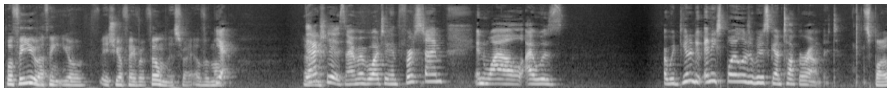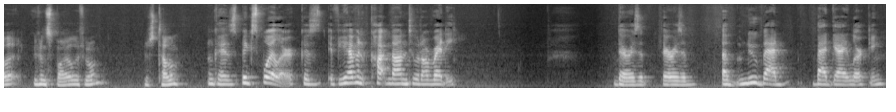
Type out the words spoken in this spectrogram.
But for you, I think your it's your favorite film. This right over Mock. Yeah. It Um, actually is. And I remember watching it the first time, and while I was. Are we to do any spoilers or are we just to talk around it? Spoil it. You can spoil if you want. Just tell them. Okay, it's a big spoiler, because if you haven't cottoned on to it already, there is a there is a, a new bad bad guy lurking,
